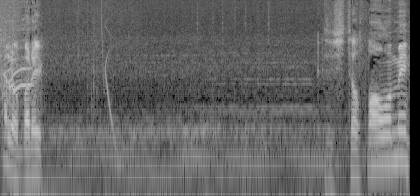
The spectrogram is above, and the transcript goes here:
Hello, buddy. Is he still following me?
